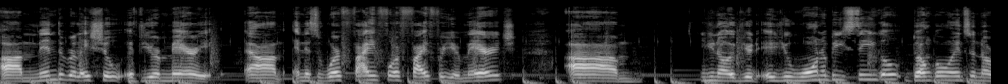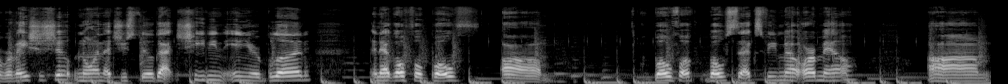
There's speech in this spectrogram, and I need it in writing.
um, mend the relationship if you're married, um, and it's worth fighting for. Fight for your marriage. Um, you know, if you if you want to be single, don't go into no relationship knowing that you still got cheating in your blood, and that go for both um both of both sex, female or male. Um,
